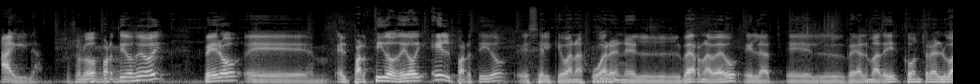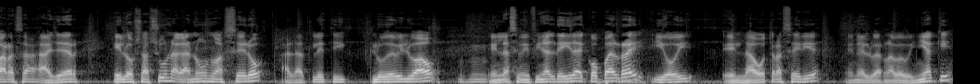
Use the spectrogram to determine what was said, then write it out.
Águila. Estos son los dos partidos de hoy. Pero eh, el partido de hoy, el partido, es el que van a jugar en el Bernabéu, el, el Real Madrid contra el Barça. Ayer el Osasuna ganó 1 a 0 al Athletic Club de Bilbao en la semifinal de ida de Copa del Rey y hoy es la otra serie en el Bernabéu Iñaki.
